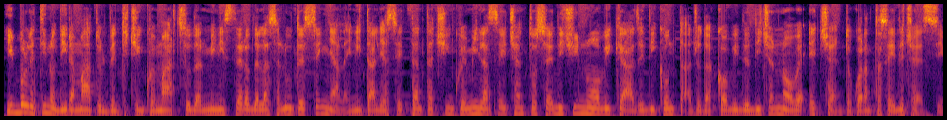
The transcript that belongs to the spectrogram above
Il bollettino diramato il 25 marzo dal Ministero della Salute segnala in Italia 75.616 nuovi casi di contagio da Covid-19 e 146 decessi.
